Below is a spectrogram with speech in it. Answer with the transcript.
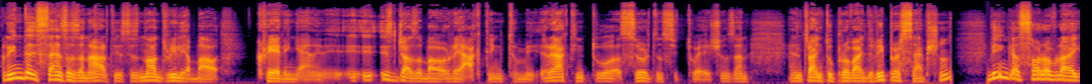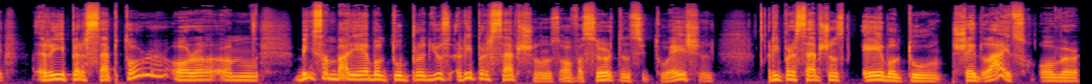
And in this sense, as an artist, it's not really about creating anything. It's just about reacting to me, reacting to uh, certain situations and, and trying to provide reperceptions, Being a sort of like reperceptor or uh, um, being somebody able to produce reperceptions of a certain situation, reperceptions able to shed lights over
